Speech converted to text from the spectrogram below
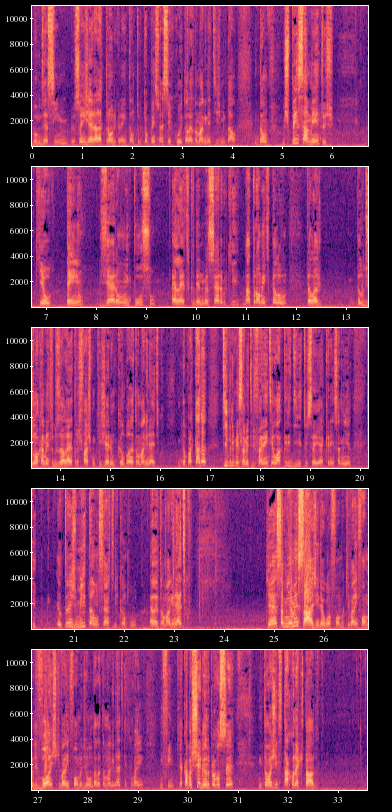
vamos dizer assim. Eu sou engenheiro eletrônico, né? Então tudo que eu penso é circuito, eletromagnetismo e tal. Então, os pensamentos que eu tenho geram um impulso elétrico dentro do meu cérebro que naturalmente pelo pela, pelo deslocamento dos elétrons faz com que gere um campo eletromagnético. Então, para cada tipo de pensamento diferente, eu acredito, isso aí é crença minha, que eu transmita um certo de campo eletromagnético, que é essa minha mensagem de alguma forma, que vai em forma de voz, que vai em forma de onda eletromagnética, que vai, enfim, que acaba chegando para você. Então a gente está conectado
